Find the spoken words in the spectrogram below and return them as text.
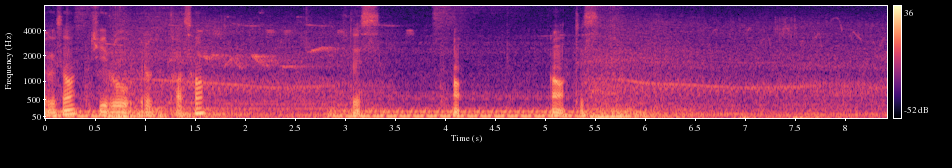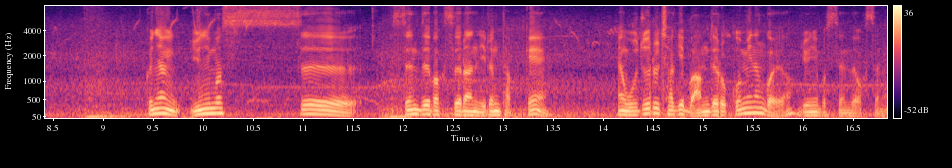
여기서 뒤로 이렇게 가서 됐어 어. 어 됐어 그냥 유니버스 샌드박스란 이름답게 그냥 우주를 자기 마음대로 꾸미는 거예요 유니버스 샌드박스는.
